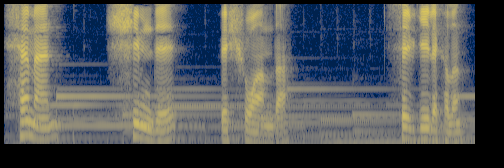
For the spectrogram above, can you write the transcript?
Hemen, şimdi ve şu anda. Sevgiyle kalın.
